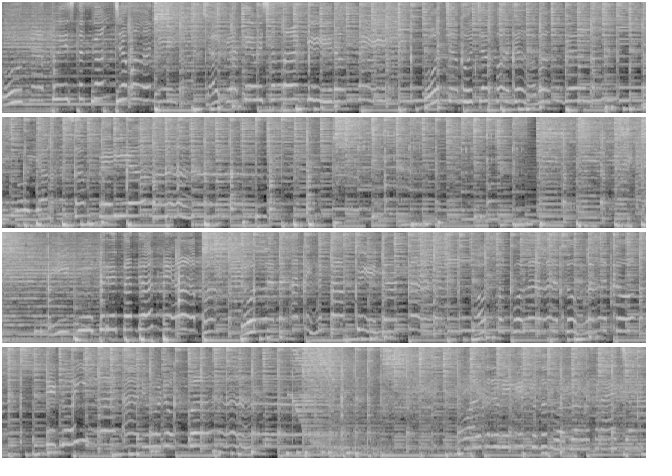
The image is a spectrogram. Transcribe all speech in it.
Okay. Mr. Khusus buat luar besar aja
